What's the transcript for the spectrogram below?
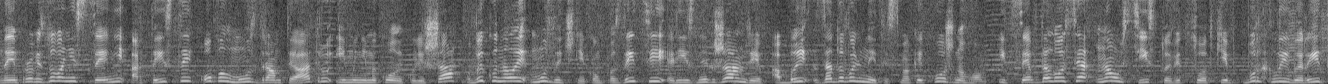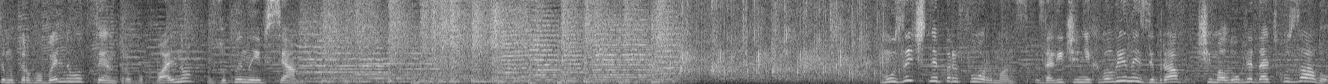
на імпровізованій сцені артисти облмуздрамтеатру імені Миколи Куліша виконали музичні композиції різних жанрів, аби задовольнити смаки кожного. І це вдалося на усі 100%. Бурхливий ритм торговельного центру буквально зупинився. Музичний перформанс за лічені хвилини зібрав чималу глядацьку залу.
